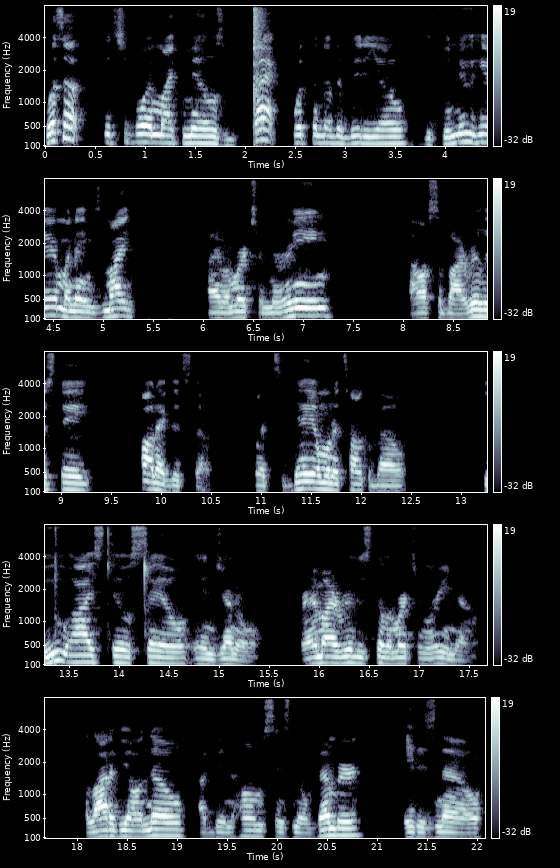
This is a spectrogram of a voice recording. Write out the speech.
What's up? It's your boy Mike Mills back with another video. If you're new here, my name is Mike. I'm a merchant marine. I also buy real estate, all that good stuff. But today I want to talk about do I still sail in general? Or am I really still a merchant marine now? A lot of y'all know I've been home since November. It is now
